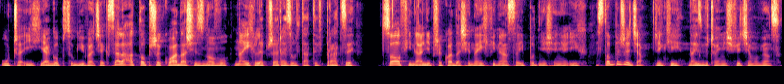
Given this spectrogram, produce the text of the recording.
uczę ich jak obsługiwać Excela, a to przekłada się znowu na ich lepsze rezultaty w pracy, co finalnie przekłada się na ich finanse i podniesienie ich stopy życia, dzięki najzwyczajniej w świecie mówiąc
